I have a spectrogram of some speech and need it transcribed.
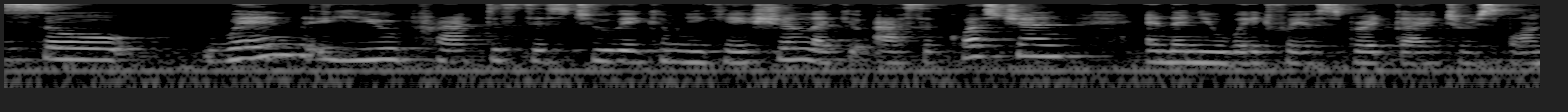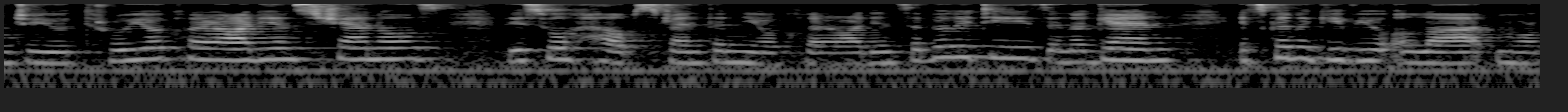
so when you practice this two way communication, like you ask a question and then you wait for your spirit guide to respond to you through your clairaudience channels, this will help strengthen your clairaudience abilities. And again, it's going to give you a lot more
